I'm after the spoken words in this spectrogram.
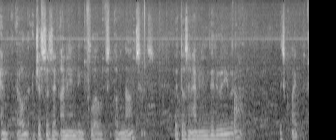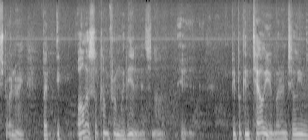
and just as an unending flow of, nonsense that doesn't have anything to do with you at all. It's quite extraordinary. But it, all this will come from within. It's not. It, people can tell you, but until you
